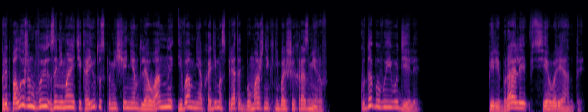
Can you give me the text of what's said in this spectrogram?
предположим, вы занимаете каюту с помещением для ванны, и вам необходимо спрятать бумажник небольших размеров. Куда бы вы его дели? Перебрали все варианты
